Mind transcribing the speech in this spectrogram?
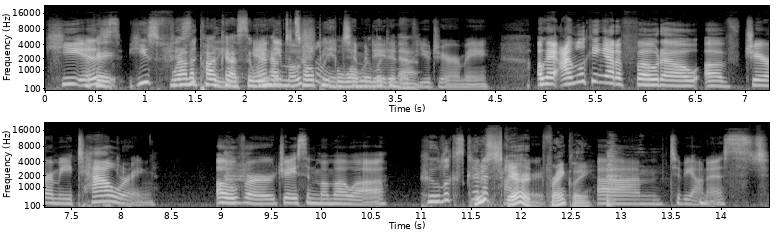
He is. Okay, He's we're on a physically podcast, so we and have to tell emotionally people what we're looking intimidated at. of you, Jeremy. Okay, I'm looking at a photo of Jeremy towering over Jason Momoa, who looks kind of was scared, frankly. Um, to be honest,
